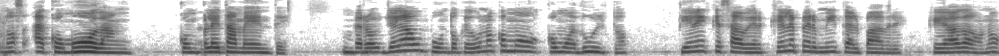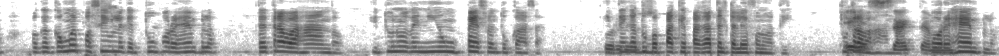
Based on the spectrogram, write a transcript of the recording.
nos acomodan completamente pero llega un punto que uno como como adulto tiene que saber qué le permite al padre que haga o no. Porque cómo es posible que tú, por ejemplo, estés trabajando y tú no des ni un peso en tu casa y tenga tu papá que pagarte el teléfono a ti. Tú trabajando. Exactamente. Por ejemplo.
